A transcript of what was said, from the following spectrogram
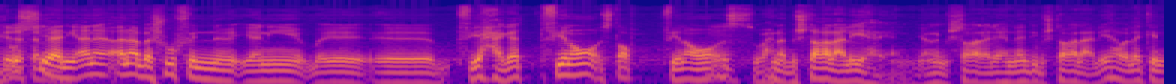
كده بص يعني أنا أنا بشوف إن يعني آه، آه، في حاجات في نواقص طبعا في نواقص وإحنا بنشتغل عليها يعني. يعني بنشتغل عليها النادي بيشتغل عليها ولكن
